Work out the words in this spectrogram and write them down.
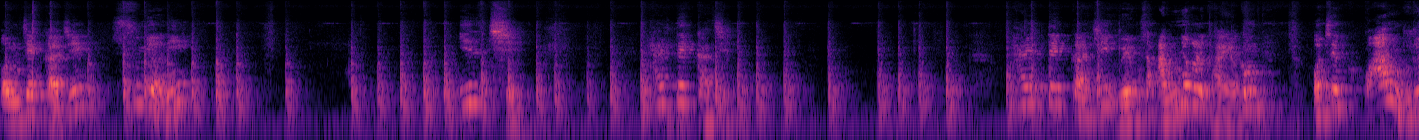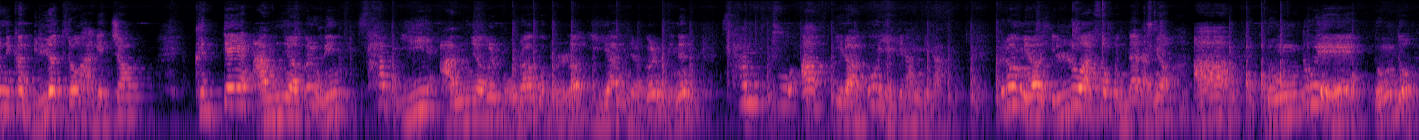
언제까지? 수면이 일치 할 때까지 할 때까지 외부에서 압력을 가해요. 그럼 어쨌든 꽉 누르니까 밀려 들어가겠죠? 그때 압력을 우린 삼- 이 압력을 뭐라고 불러? 이 압력을 우리는 삼투압이라고 얘기를 합니다. 그러면 일로 와서 본다라면 아 농도의 농도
